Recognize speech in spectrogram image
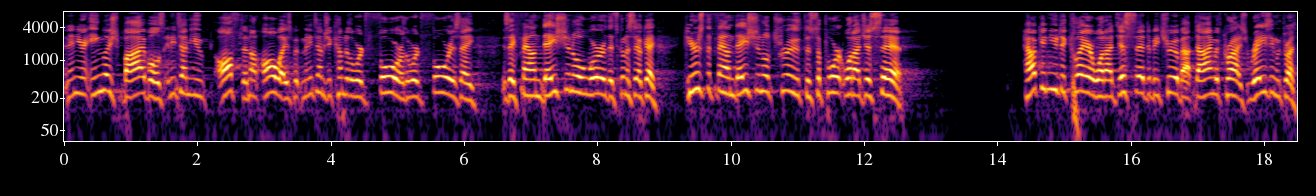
And in your English Bibles, anytime you often, not always, but many times you come to the word for, the word for is a, is a foundational word that's going to say, okay, here's the foundational truth to support what I just said. How can you declare what I just said to be true about dying with Christ, raising with Christ?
